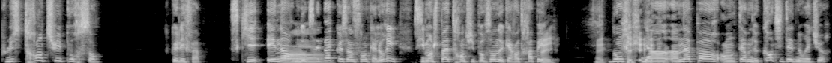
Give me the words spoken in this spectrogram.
plus 38% que les femmes. Ce qui est énorme. Donc, c'est pas que 500 calories. Parce qu'ils mangent pas 38% de carottes râpées. Donc, il y a un, apport en termes de quantité de nourriture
